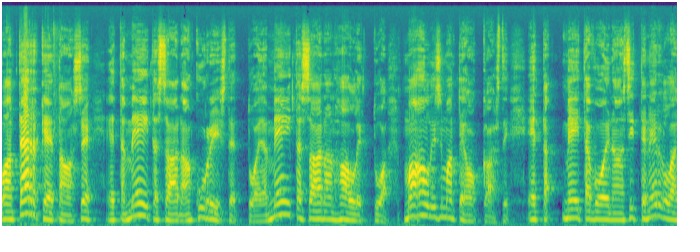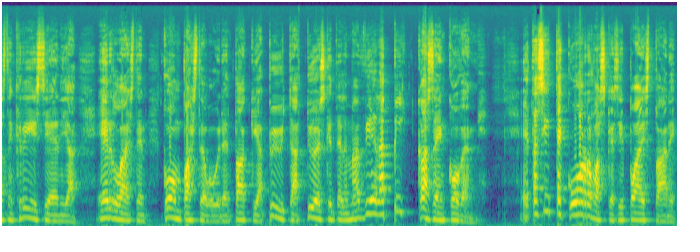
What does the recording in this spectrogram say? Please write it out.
Vaan tärkeää on se, että meitä saadaan kuristettua ja meitä saadaan hallittua mahdollisimman tehokkaasti, että meitä voidaan sitten erilaisten kriisien ja erilaisten kompasteluiden takia pyytää työskentelemään vielä pikkasen kovemmin. Että sitten kun orvaskesi paistaa, niin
